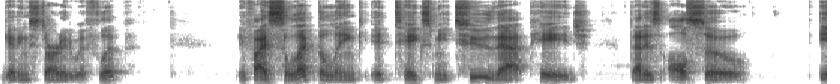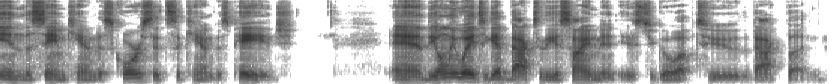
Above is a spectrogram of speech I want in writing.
getting started with Flip. If I select the link it takes me to that page that is also in the same Canvas course, it's a Canvas page. And the only way to get back to the assignment is to go up to the back button.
